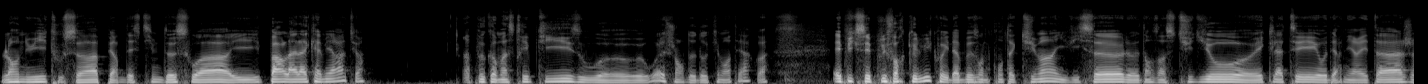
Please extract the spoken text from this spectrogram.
l'ennui, tout ça, perte d'estime de soi. Il parle à la caméra, tu vois. Un peu comme un striptease ou euh, ouais, ce genre de documentaire, quoi. Et puis que c'est plus fort que lui, quoi. Il a besoin de contact humain. Il vit seul dans un studio éclaté au dernier étage.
